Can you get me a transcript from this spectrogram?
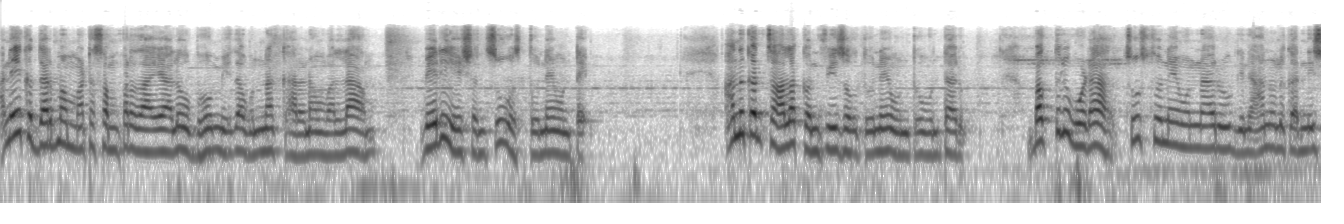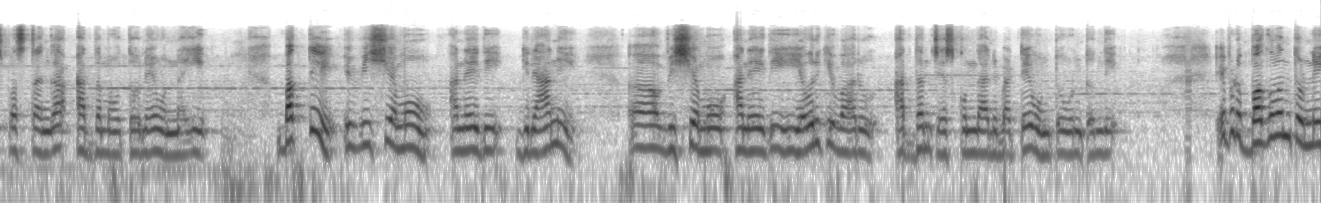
అనేక ధర్మ మఠ సంప్రదాయాలు భూమి మీద ఉన్న కారణం వల్ల వేరియేషన్స్ వస్తూనే ఉంటాయి. అందుకని చాలా కన్ఫ్యూజ్ అవుతూనే ఉంటూ ఉంటారు. భక్తులు కూడా చూస్తూనే ఉన్నారు జ్ఞానులకు అన్నీ స్పష్టంగా అర్థమవుతూనే ఉన్నాయి. భక్తి విషయము అనేది జ్ఞాని విషయము అనేది ఎవరికి వారు అర్థం చేసుకున్న దాన్ని బట్టే ఉంటూ ఉంటుంది. ఇప్పుడు భగవంతుణ్ణి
